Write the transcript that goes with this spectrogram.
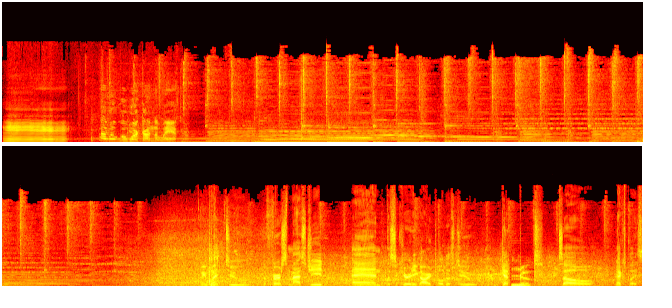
Mm. Well, we'll work on the last. We went to the first masjid and the security guard told us to get No. So, next place.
